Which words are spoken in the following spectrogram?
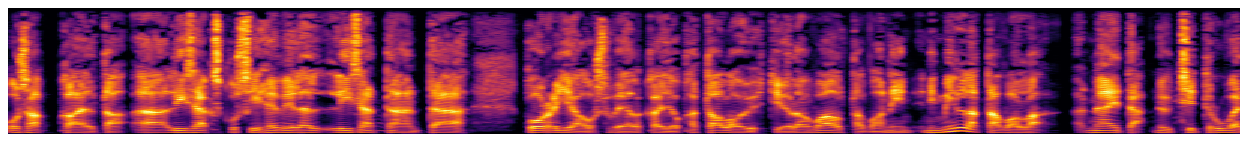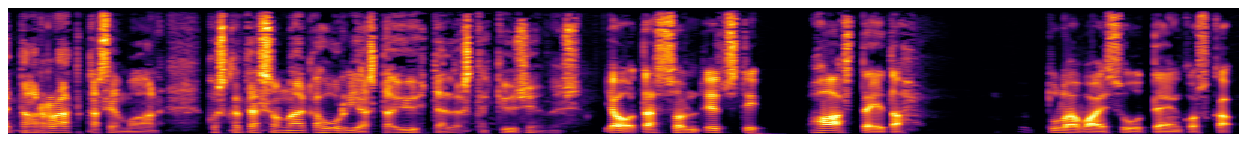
osakkailta. Äh, lisäksi kun siihen vielä lisätään tämä korjausvelka, joka taloyhtiöillä on valtava, niin, niin millä tavalla näitä nyt sitten ruvetaan ratkaisemaan? Koska tässä on aika hurjasta yhtälöstä kysymys. Joo, tässä on tietysti haasteita tulevaisuuteen, koska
